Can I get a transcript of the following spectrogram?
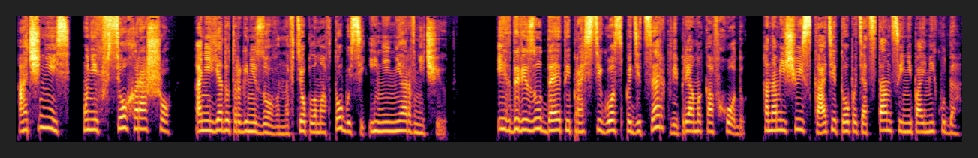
очнись, у них все хорошо. Они едут организованно, в теплом автобусе и не нервничают. Их довезут до этой, прости господи, церкви прямо ко входу, а нам еще искать и топать от станции не пойми куда.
